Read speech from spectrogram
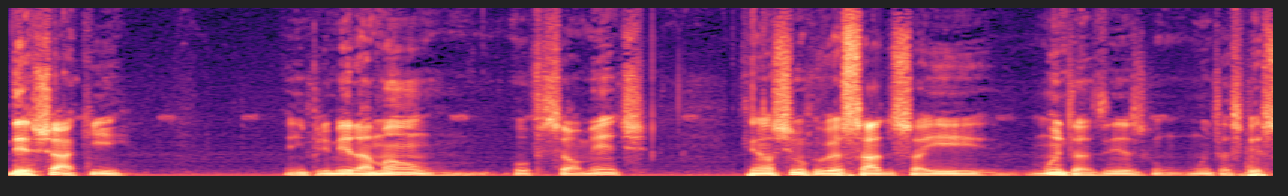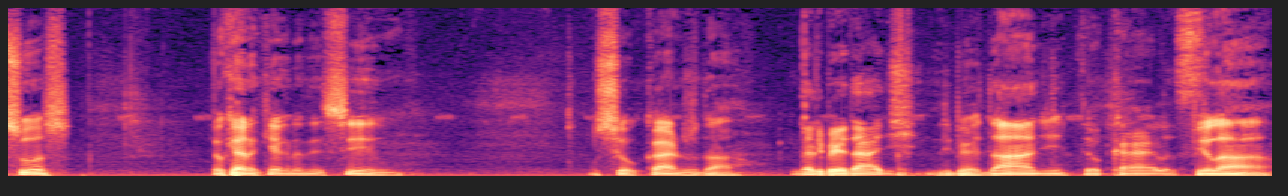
deixar aqui, em primeira mão, oficialmente, que nós tínhamos conversado isso aí muitas vezes com muitas pessoas. Eu quero aqui agradecer o seu Carlos da Da liberdade, Liberdade, seu Carlos. pela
